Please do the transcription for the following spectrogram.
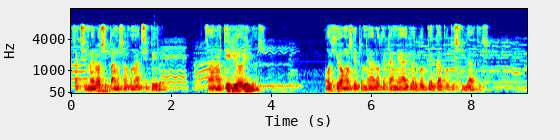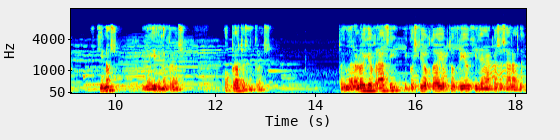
θα ξημερώσει πάνω στα βουνά της Υπήρου. Θα ανατείλει ο ήλιος. Όχι όμως για τον νεαρό δεκανέα Γιώργο Γκέκα από τις Φιλιάτες. Εκείνος είναι ήδη νεκρός. Ο πρώτος νεκρός. Το ημερολόγιο γράφει 28 Οκτωβρίου 1940.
